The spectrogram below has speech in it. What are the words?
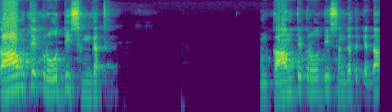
ਕਾਮ ਤੇ ਕ੍ਰੋਧ ਦੀ ਸੰਗਤ। ਹੁਣ ਕਾਮ ਤੇ ਕ੍ਰੋਧ ਦੀ ਸੰਗਤ ਕਿਦਾਂ?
